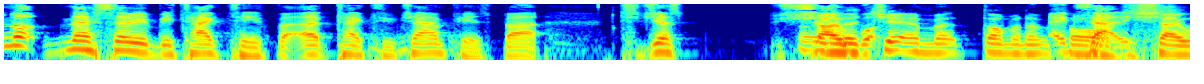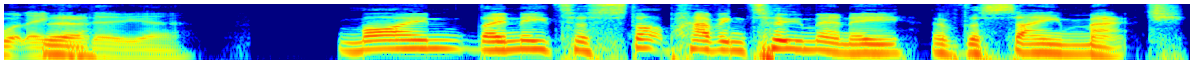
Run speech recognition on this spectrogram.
not necessarily be tag teams, but uh, tag team champions, but to just show a what legitimate dominant force. exactly show what they Yeah. can do. Yeah, Mine, they need to stop having too many of the same match.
